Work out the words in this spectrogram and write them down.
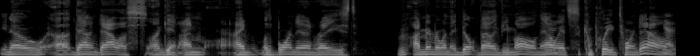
You know, uh, down in Dallas, again, I'm I was born there and raised. I remember when they built Valley View Mall. Now it's completely torn down, yes,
